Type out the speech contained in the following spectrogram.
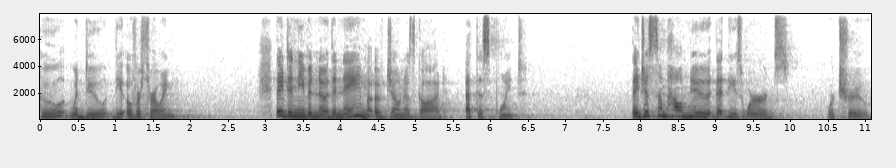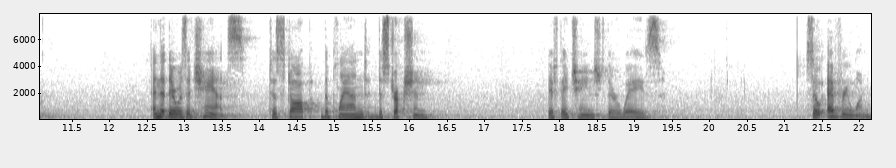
who would do the overthrowing. They didn't even know the name of Jonah's God at this point. They just somehow knew that these words were true and that there was a chance to stop the planned destruction if they changed their ways. So everyone,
